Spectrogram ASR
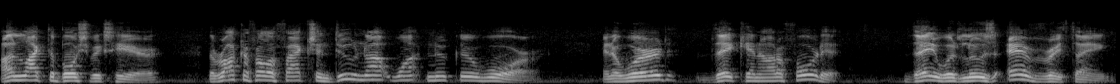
Unlike the Bolsheviks here, the Rockefeller faction do not want nuclear war. In a word, they cannot afford it. They would lose everything,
